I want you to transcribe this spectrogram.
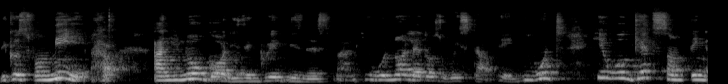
Because for me, and you know God is a great businessman. He will not let us waste our pain. He won't, he will get something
